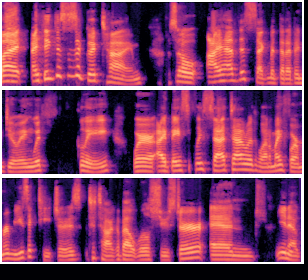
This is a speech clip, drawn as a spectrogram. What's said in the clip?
But I think this is a good time. So I have this segment that I've been doing with Glee where I basically sat down with one of my former music teachers to talk about Will Schuester and, you know,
